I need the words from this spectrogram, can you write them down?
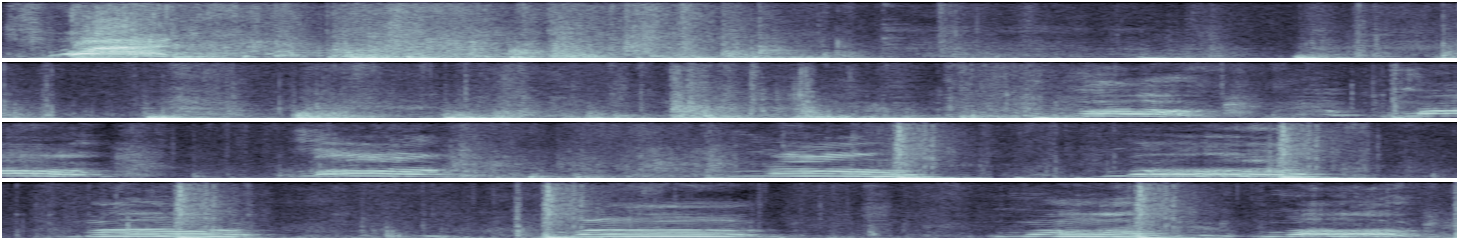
twat! Mark! Mark! Mark! Mark! Mark! Mark! Mark! Mark! Mark!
